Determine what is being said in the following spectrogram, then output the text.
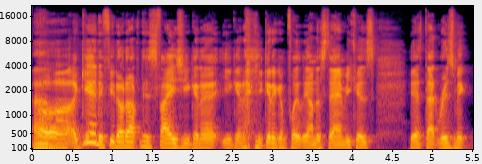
Uh, again, if you're not up in his phase, you're gonna you're gonna you're gonna completely understand because yeah, that rhythmic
